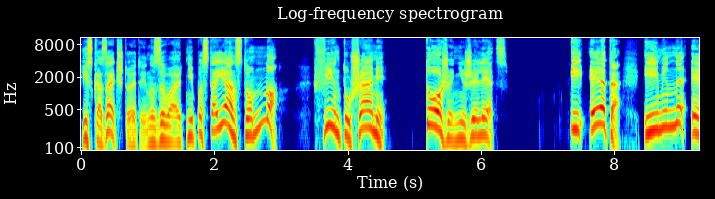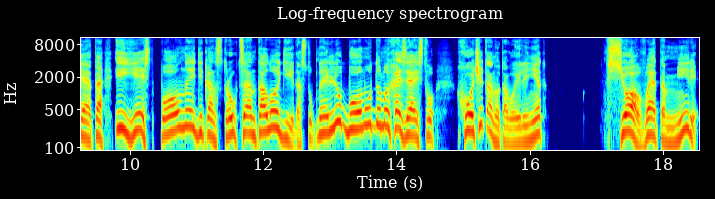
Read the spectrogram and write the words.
и сказать, что это и называют непостоянством, но финт ушами тоже не жилец. И это, именно это и есть полная деконструкция антологии, доступная любому домохозяйству, хочет оно того или нет. Все в этом мире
